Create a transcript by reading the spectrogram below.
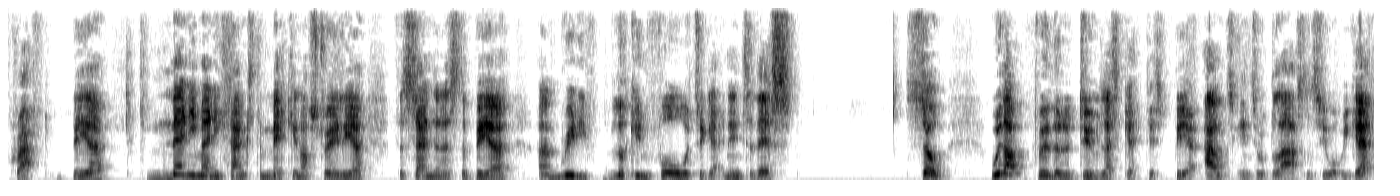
craft beer. Many, many thanks to Mick in Australia for sending us the beer. I'm really looking forward to getting into this. So, without further ado, let's get this beer out into a glass and see what we get.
